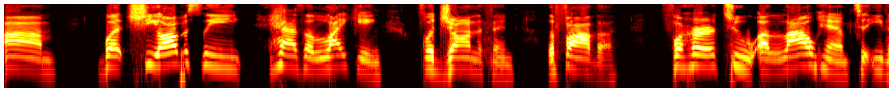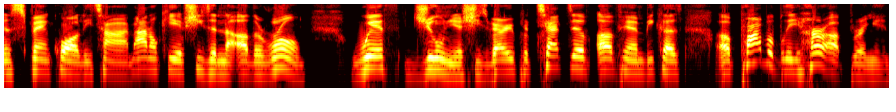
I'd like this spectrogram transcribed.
Um, but she obviously has a liking for Jonathan, the father, for her to allow him to even spend quality time. I don't care if she's in the other room with Junior. She's very protective of him because of probably her upbringing.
